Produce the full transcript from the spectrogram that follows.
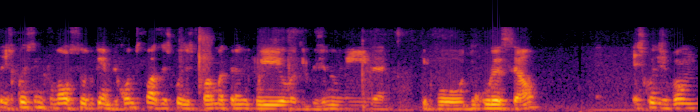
as coisas têm que levar o seu tempo. E quando tu fazes as coisas de forma tranquila, tipo, genuína, tipo, do coração, as coisas vão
